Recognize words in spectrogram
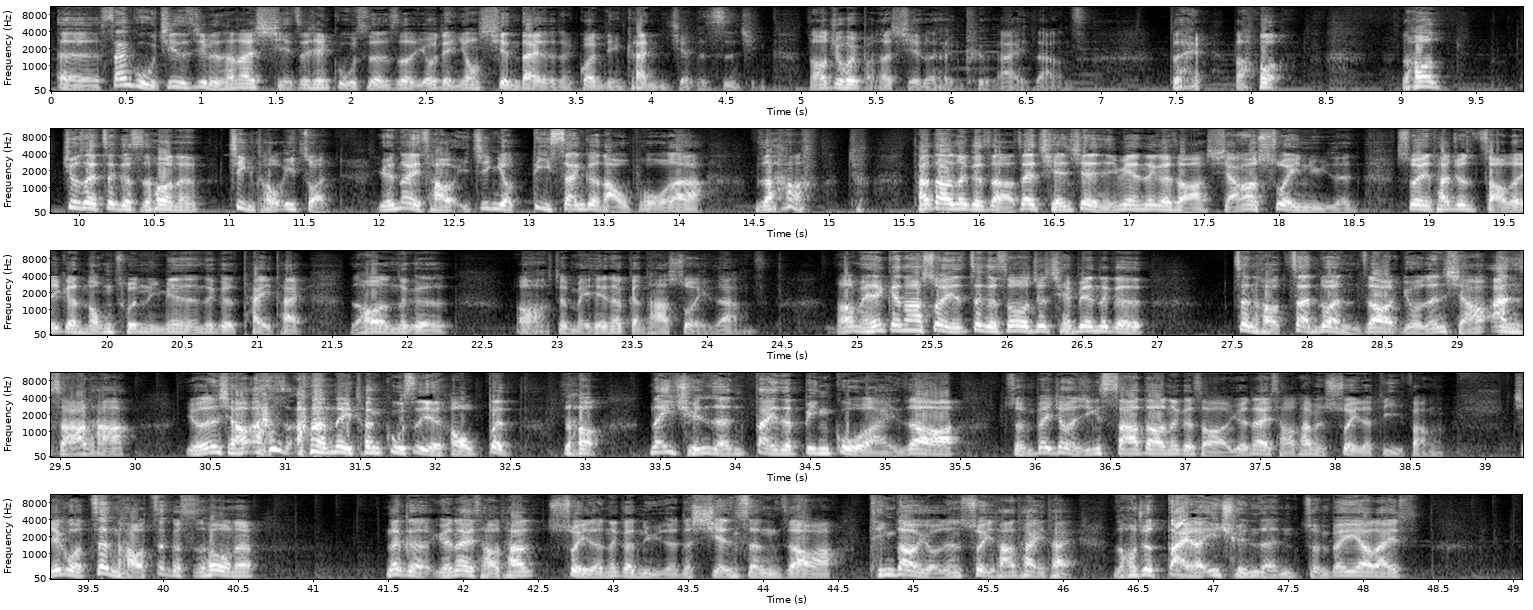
呃，三谷其实基本上在写这些故事的时候，有点用现代人的观点看以前的事情，然后就会把它写得很可爱这样子。对，然后然后就在这个时候呢，镜头一转，源赖朝已经有第三个老婆了，你知道？就他到那个啥在前线里面那个啥想要睡女人，所以他就找了一个农村里面的那个太太，然后那个哦，就每天都跟他睡这样子。然后每天跟他睡，这个时候就前面那个正好战乱，你知道，有人想要暗杀他，有人想要暗杀他，那一段故事也好笨，然后？那一群人带着兵过来，你知道啊？准备就已经杀到那个什么元代朝他们睡的地方，结果正好这个时候呢，那个源赖朝他睡的那个女人的先生，你知道吗？听到有人睡他太太，然后就带了一群人准备要来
